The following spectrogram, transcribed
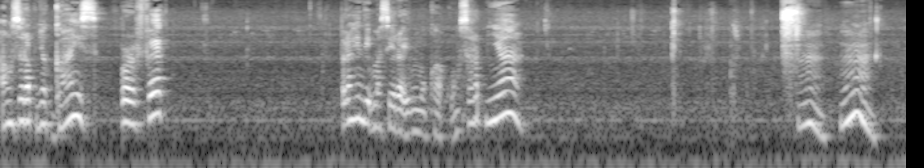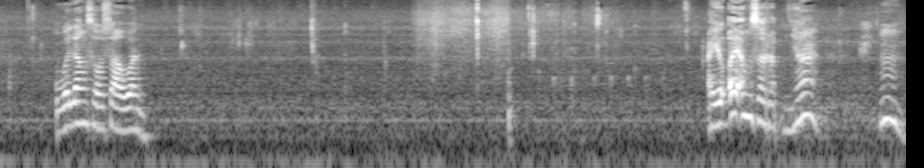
Ang sarap niya, guys. Perfect. Parang hindi masira yung mukha ko. Ang sarap niya. Hmm. Hmm. Walang sausawan. Ayaw, ay, ang sarap niya. Hmm.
